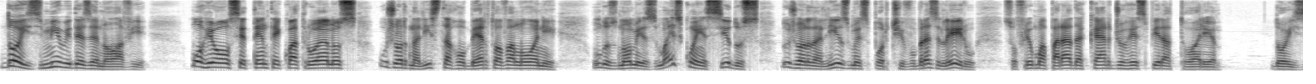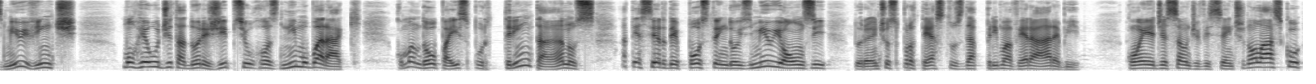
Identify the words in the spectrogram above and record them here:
2019. Morreu aos 74 anos o jornalista Roberto Avalone, um dos nomes mais conhecidos do jornalismo esportivo brasileiro, sofreu uma parada cardiorrespiratória. 2020 morreu o ditador egípcio Hosni Mubarak. Comandou o país por 30 anos até ser deposto em 2011 durante os protestos da Primavera Árabe. Com a edição de Vicente Nolasco,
